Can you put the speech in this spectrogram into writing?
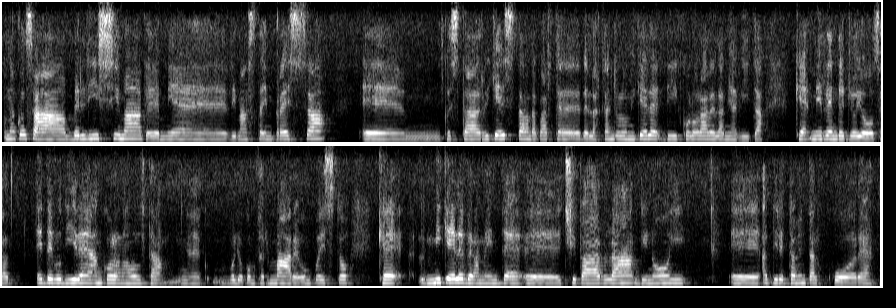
una cosa bellissima che mi è rimasta impressa mm, questa richiesta da parte dell'Arcangelo Michele di colorare la mia vita, che mi rende gioiosa. E devo dire ancora una volta, eh, voglio confermare con questo, che Michele veramente eh, ci parla di noi eh, direttamente al cuore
